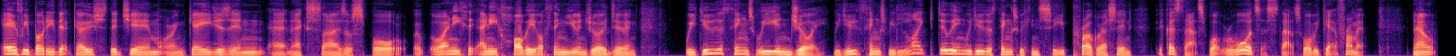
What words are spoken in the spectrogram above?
everybody that goes to the gym or engages in uh, an exercise or sport or anything, any hobby or thing you enjoy doing, we do the things we enjoy. We do the things we like doing. We do the things we can see progress in because that's what rewards us. That's what we get from it. Now,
